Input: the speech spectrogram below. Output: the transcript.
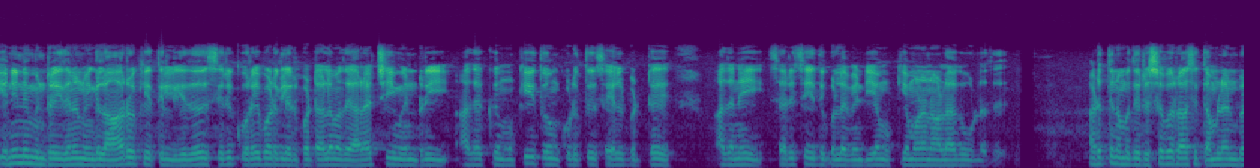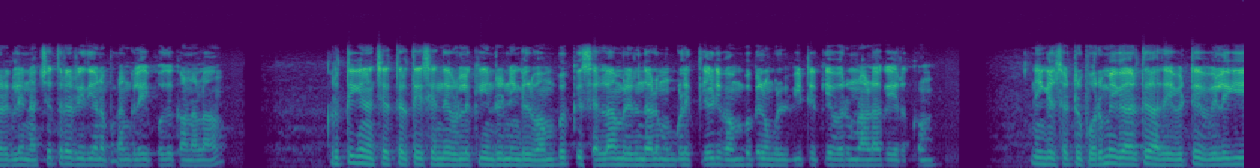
எனினும் இன்றைய தினம் நீங்கள் ஆரோக்கியத்தில் ஏதாவது சிறு குறைபாடுகள் ஏற்பட்டாலும் அதை அலட்சியமின்றி அதற்கு முக்கியத்துவம் கொடுத்து செயல்பட்டு அதனை சரி செய்து கொள்ள வேண்டிய முக்கியமான நாளாக உள்ளது. அடுத்து நமது ரிஷபராசி தமிழ் நண்பர்களின் நட்சத்திர ரீதியான பலன்களை இப்போது காணலாம். கிருத்திகை நட்சத்திரத்தை சேர்ந்தவர்களுக்கு இன்று நீங்கள் வம்புக்கு செல்லாமல் இருந்தாலும் உங்களை தேடி வம்புகள் உங்கள் வீட்டிற்கே வரும் நாளாக இருக்கும். நீங்கள் சற்று பொறுமை காத்து அதை விட்டு விலகி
